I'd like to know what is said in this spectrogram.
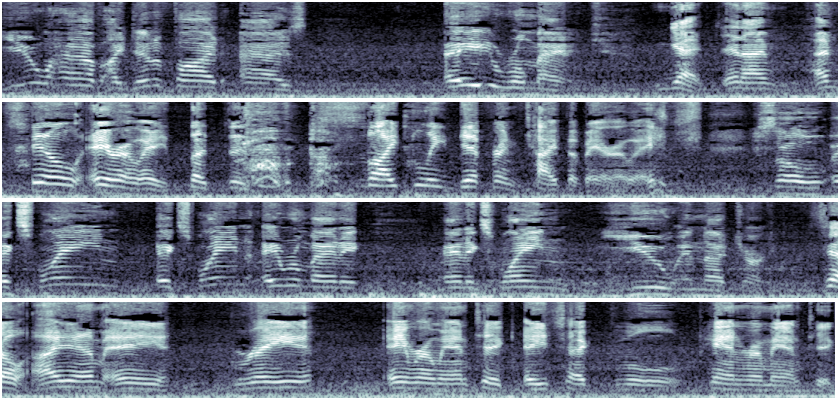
you have identified as a romantic. yes, and I'm I'm still aro ace, but a slightly different type of aro ace. So explain explain a romantic and explain you in that journey. So, I am a gray, aromantic, asexual, panromantic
